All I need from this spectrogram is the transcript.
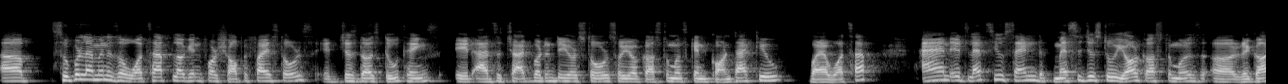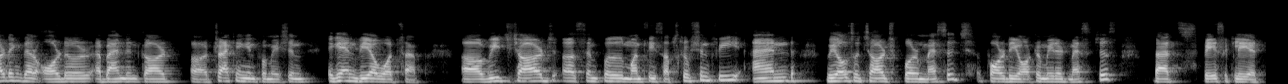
Uh, Superlemon is a WhatsApp plugin for Shopify stores. It just does two things. It adds a chat button to your store so your customers can contact you via WhatsApp and it lets you send messages to your customers uh, regarding their order, abandoned cart, uh, tracking information, again via WhatsApp. Uh, we charge a simple monthly subscription fee, and we also charge per message for the automated messages. That's basically it.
